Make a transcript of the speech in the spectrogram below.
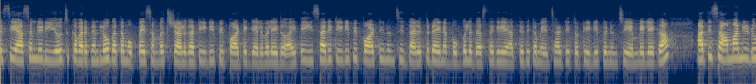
ఎస్సీ అసెంబ్లీ నియోజకవర్గంలో గత ముప్పై సంవత్సరాలుగా టీడీపీ పార్టీ గెలవలేదు. అయితే ఈసారి టీడీపీ పార్టీ నుంచి దళితుడైన బొగ్గుల దస్తగిరి అత్యధిక మెజార్టీతో టీడీపీ నుంచి ఎమ్మెల్యేగా అతి సామాన్యుడు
